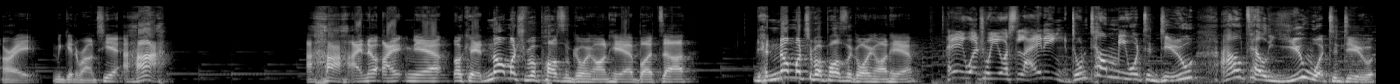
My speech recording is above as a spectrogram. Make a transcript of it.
All right, let me get around here. Aha! Aha, I know, I, yeah, okay, not much of a puzzle going on here, but, uh, yeah, not much of a puzzle going on here. Hey, watch where you're sliding. Don't tell me what to do. I'll tell you what to do.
